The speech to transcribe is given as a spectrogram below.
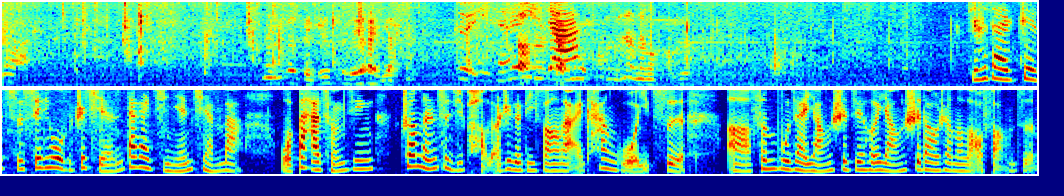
院儿。那就跟北京四合院一样，对，以前是一家。其实，在这次 City Walk 之前，大概几年前吧，我爸曾经专门自己跑到这个地方来看过一次，啊、分布在杨市街和杨市道上的老房子。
